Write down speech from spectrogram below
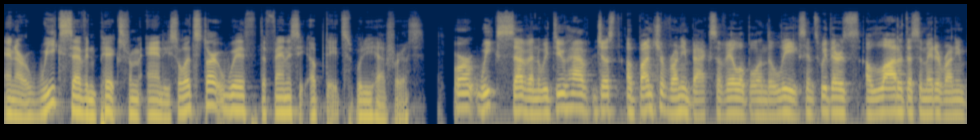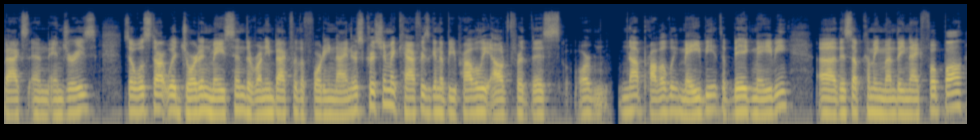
and our week seven picks from Andy. So let's start with the fantasy updates. What do you have for us? For week seven, we do have just a bunch of running backs available in the league since we, there's a lot of decimated running backs and injuries. So we'll start with Jordan Mason, the running back for the 49ers. Christian McCaffrey is going to be probably out for this, or not probably, maybe. It's a big maybe, uh, this upcoming Monday Night Football.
